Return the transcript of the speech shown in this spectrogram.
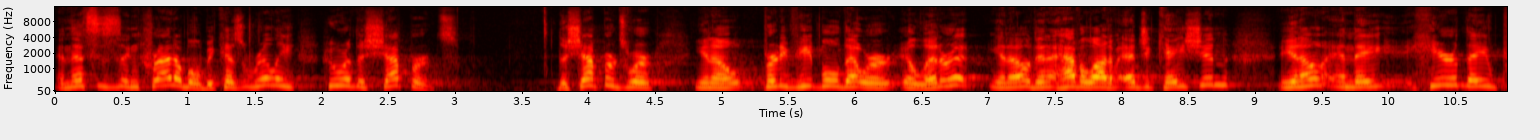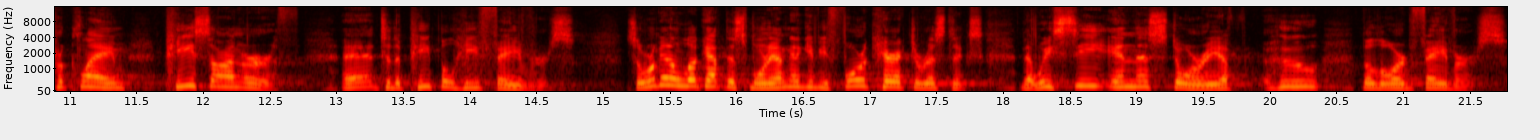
And this is incredible because really, who are the shepherds? The shepherds were, you know, pretty people that were illiterate, you know, didn't have a lot of education, you know, and they here they proclaim peace on earth uh, to the people he favors. So we're going to look at this morning. I'm going to give you four characteristics that we see in this story of who the Lord favors.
